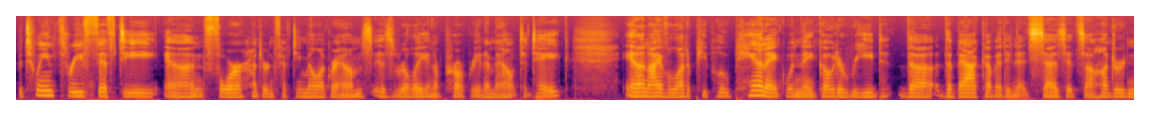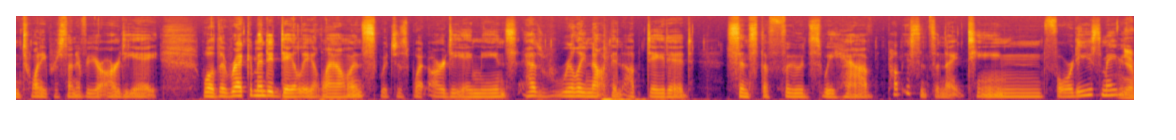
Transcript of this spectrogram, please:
Between 350 and 450 milligrams is really an appropriate amount to take. And I have a lot of people who panic when they go to read the, the back of it and it says it's 120% of your RDA. Well, the recommended daily allowance, which is what RDA means, has really not been updated since the foods we have, probably since the 1940s, maybe. Yeah,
